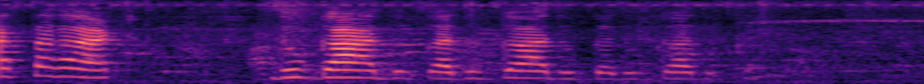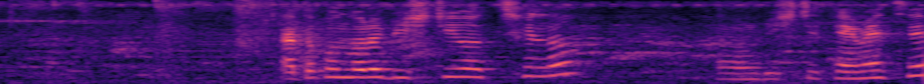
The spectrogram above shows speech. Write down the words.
রাস্তাঘাট। দুর্গা দুর্গা দুর্গা দুর্গা দুর্গা দুর্গা এতক্ষণ ধরে বৃষ্টি হচ্ছিল এখন বৃষ্টি থেমেছে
